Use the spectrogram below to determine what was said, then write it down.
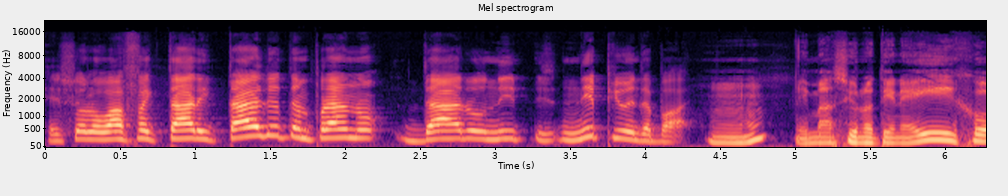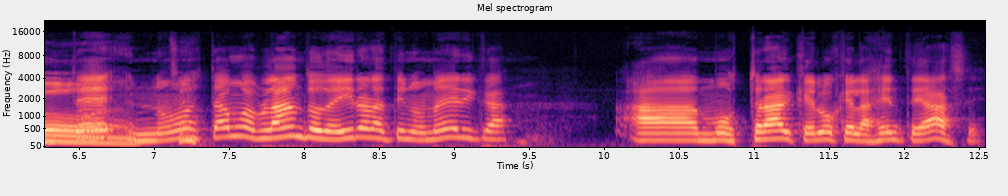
Eso lo va a afectar y tarde o temprano that'll nip, nip you in the butt. Y más si uno tiene hijos. Usted- no Sí. estamos hablando de ir a Latinoamérica a mostrar qué es lo que la gente hace.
